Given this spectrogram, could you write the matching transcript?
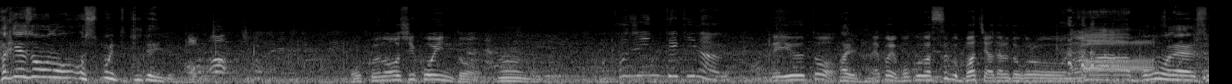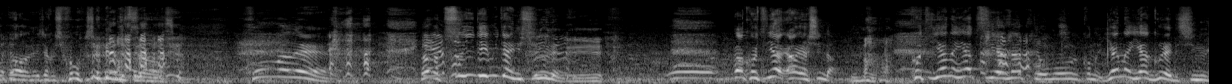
竹蔵の推しポイント聞いてへんけど。お僕の推しポイント。うん個人的なで言うと、はいはい。やっぱり僕がすぐバチ当たるところをね。ああ僕もねそこはめちゃくちゃ面白いんですよ。ほんまねなんかついでみたいに死ぬねん。えお あこいつ嫌あいや死んだ。こいつ嫌なやつやなって思うこの嫌なやぐらいで死ぬ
